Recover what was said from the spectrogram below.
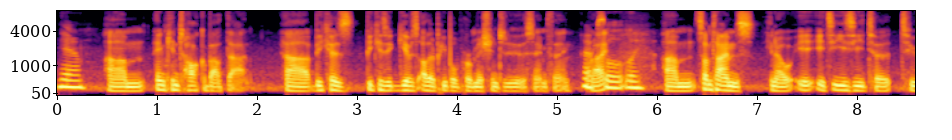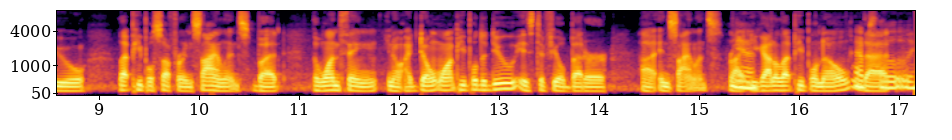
Yeah. um, and can talk about that uh, because because it gives other people permission to do the same thing. Right? Absolutely. um, sometimes you know it, it's easy to to let people suffer in silence but the one thing you know i don't want people to do is to feel better uh, in silence right Yeah. you got to let people know Absolutely.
